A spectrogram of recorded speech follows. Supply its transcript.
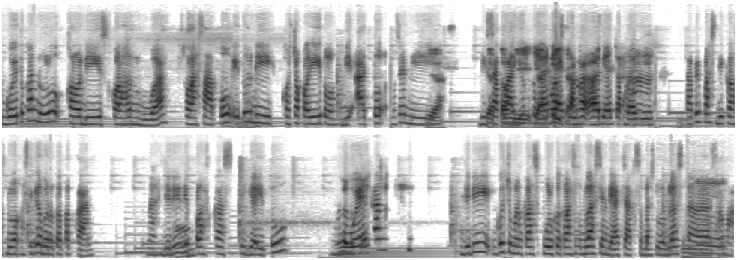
gue itu kan dulu kalau di sekolahan gue kelas 1 itu dikocok lagi gitu loh, diatur, maksudnya di Iya. Di set lagi di- tuh Ya, ganti, diacak, kan? ah, diacak Nah, lagi. Tapi pas di kelas 2 kelas 3 baru tetap kan. Nah, jadi di Oh. kelas kelas 3 itu Tetep gue ya? kan jadi gue cuman kelas 10 ke kelas 11 yang diacak, 11 12 eh, Hmm. sama.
